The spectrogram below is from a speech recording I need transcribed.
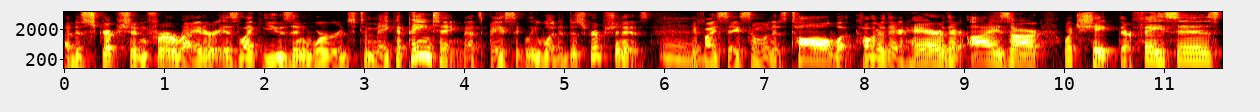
a description for a writer is like using words to make a painting. That's basically what a description is. If I say someone is tall, what color their hair, their eyes are, what shape their face is,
